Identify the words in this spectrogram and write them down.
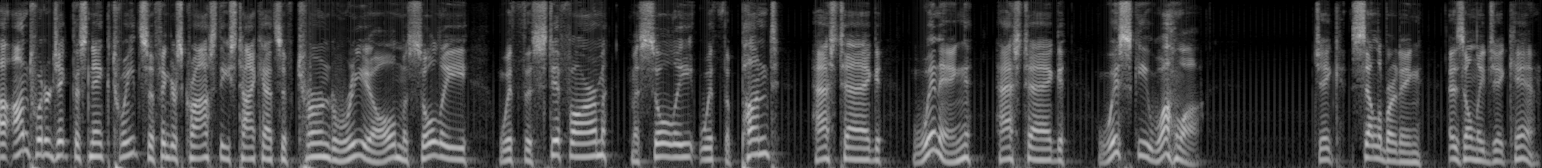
Uh, on Twitter, Jake the Snake tweets, uh, fingers crossed these Ticats have turned real. Masoli with the stiff arm, Masoli with the punt, hashtag winning, hashtag whiskey wawa. Jake celebrating as only Jake can.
